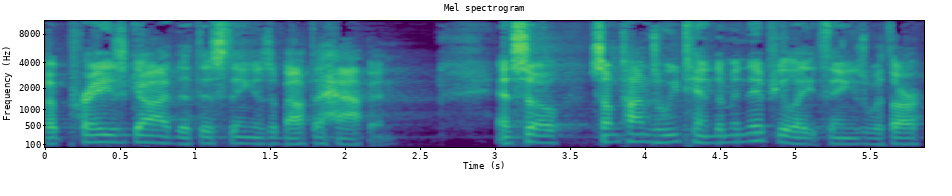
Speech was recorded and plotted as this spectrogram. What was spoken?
but praise God that this thing is about to happen. And so sometimes we tend to manipulate things with our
